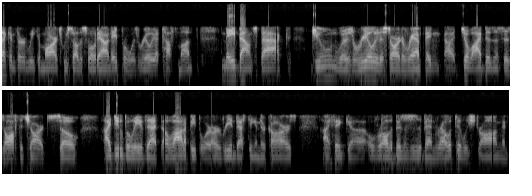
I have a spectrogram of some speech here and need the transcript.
Second, third week of March, we saw the slowdown. April was really a tough month. May bounced back. June was really the start of ramping. Uh, July business is off the charts. So I do believe that a lot of people are reinvesting in their cars. I think uh, overall the businesses have been relatively strong, and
